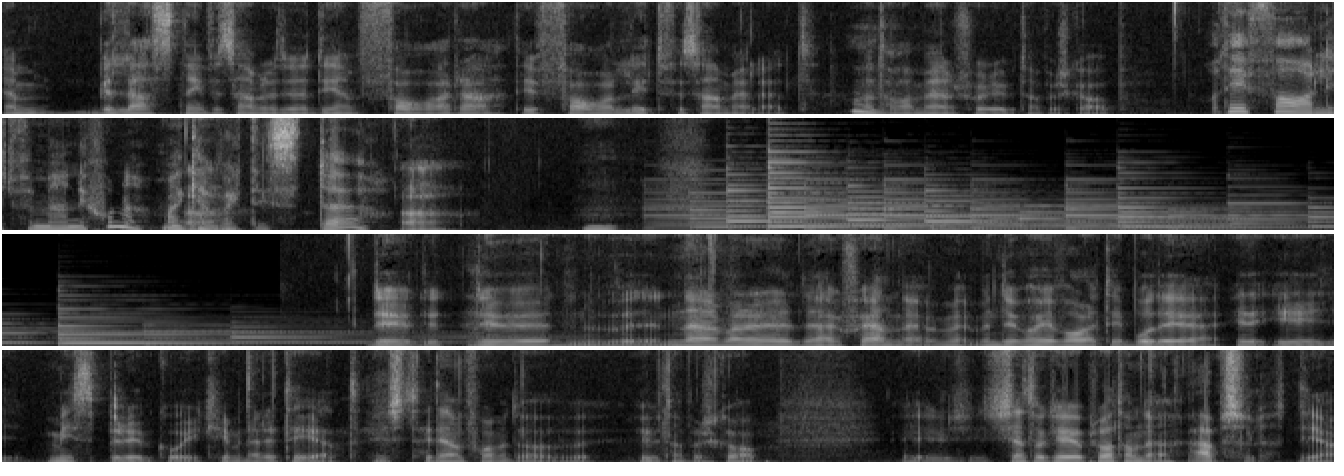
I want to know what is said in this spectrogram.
en belastning för samhället, utan det är en fara. Det är farligt för samhället Mm. att ha människor i utanförskap. Och det är farligt för människorna. Man kan Ja. faktiskt dö. Ja. Mm. Du, du, du är närmare det här själv nu, men, du har ju varit i både i, i missbruk och i kriminalitet. Just I den formen av utanförskap. Eh, Känns det okej att prata om det? Absolut. Ja.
